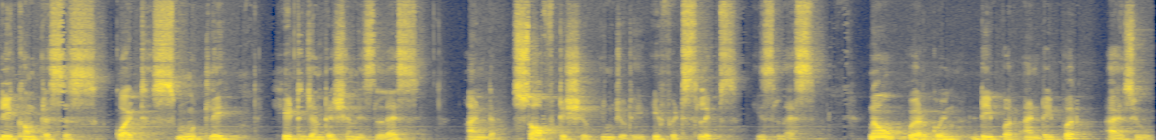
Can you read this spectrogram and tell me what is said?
decompresses quite smoothly. Heat generation is less and soft tissue injury if it slips is less. Now we are going deeper and deeper as you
